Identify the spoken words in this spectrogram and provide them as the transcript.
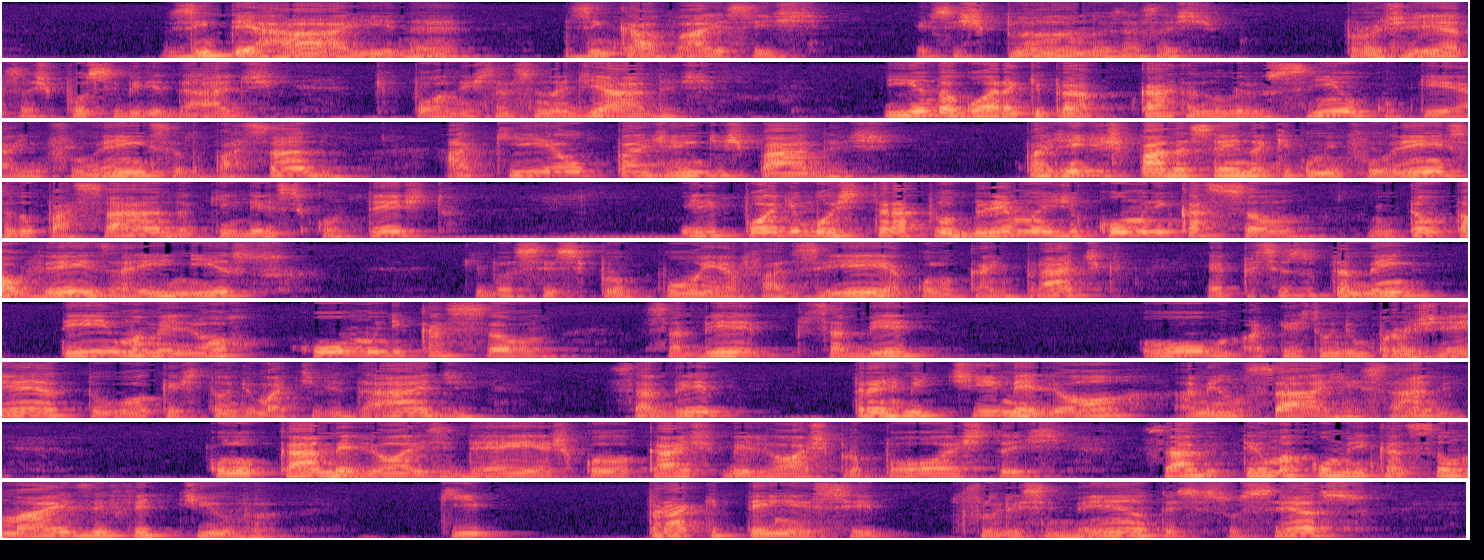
desenterrar aí, né? desencavar esses, esses planos, esses projetos, as possibilidades que podem estar sendo adiadas. E indo agora aqui para a carta número 5, que é a influência do passado, aqui é o pajem de espadas. O pajem de espadas saindo aqui como influência do passado, aqui nesse contexto, ele pode mostrar problemas de comunicação. Então talvez aí nisso que você se propõe a fazer, a colocar em prática, é preciso também ter uma melhor comunicação, saber saber ou a questão de um projeto, ou a questão de uma atividade, saber transmitir melhor a mensagem, sabe? Colocar melhor as ideias, colocar melhor as propostas, sabe? Ter uma comunicação mais efetiva, que para que tenha esse florescimento, esse sucesso,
